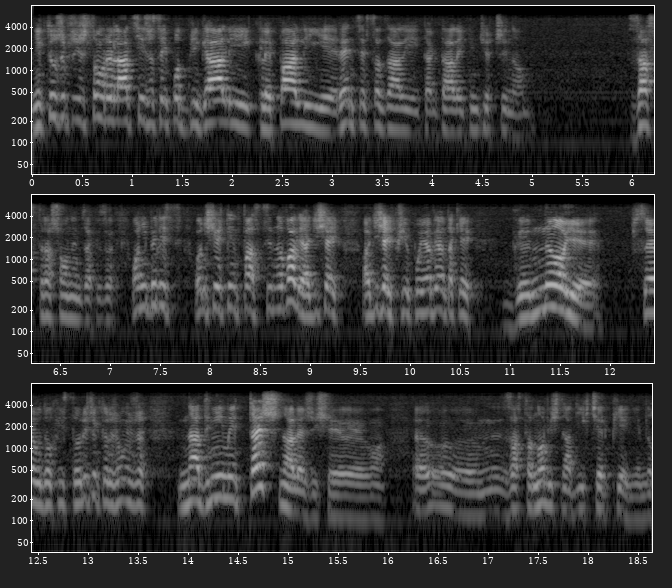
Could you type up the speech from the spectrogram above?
Niektórzy przecież są relacje, że sobie podbiegali, klepali je, ręce wsadzali i tak dalej tym dziewczynom. Zastraszonym zakresem. Oni byli, oni się tym fascynowali, a dzisiaj, a dzisiaj się pojawiają takie gnoje pseudohistoryczne, które mówią, że nad nimi też należy się zastanowić nad ich cierpieniem. No,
